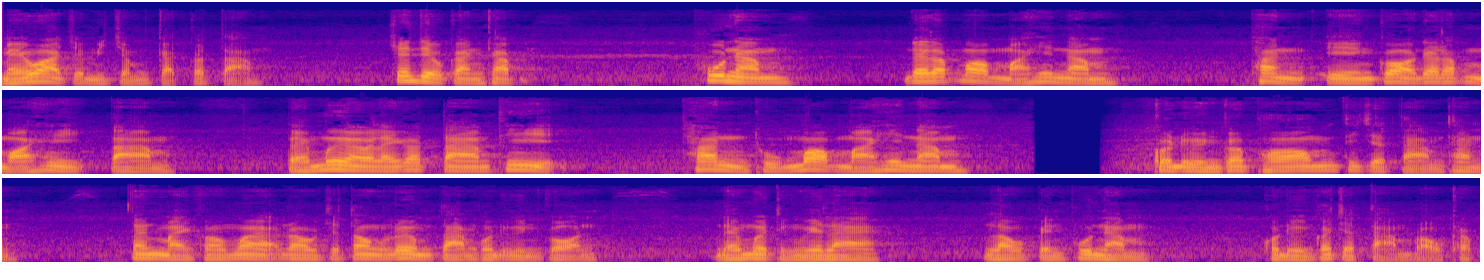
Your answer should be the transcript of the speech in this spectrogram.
แม้ว่าจะมีจำกัดก็ตาม เช่นเดียวกันครับ ผู้นำได้รับมอบหมายให้นำท่านเองก็ได้รับหมายให้ตาม แต่เมื่ออะไรก็ตามที่ท่านถูกมอบหมายให้นำคนอื่นก็พร้อมที่จะตามท่านนั่นหมายความว่าเราจะต้องเริ่มตามคนอื่นก่อน แล้วเมื่อถึงเวลาเราเป็นผู้นำคนอื่นก็จะตามเราครับ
